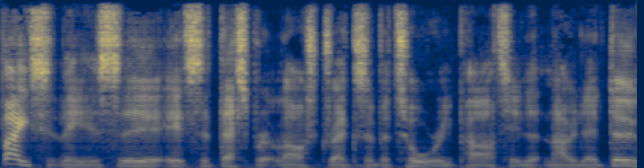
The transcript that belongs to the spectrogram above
basically, it's, it's the desperate last dregs of a Tory party that know they're doomed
